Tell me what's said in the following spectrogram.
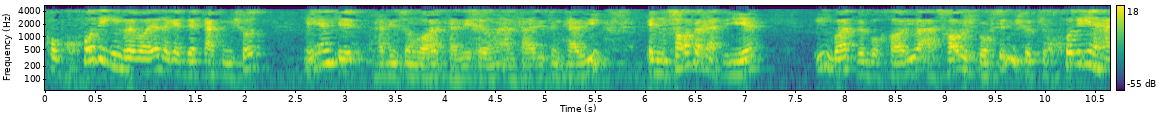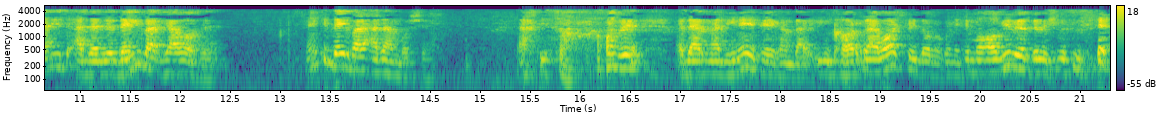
خب خود این روایت اگر دقت می‌شد میگن که حدیث واحد تاریخ اون حدیث تروی انصاف قضیه این باید به بخاری و اصحابش گفته می‌شد که خود این حدیث عدد دلیل بر جوازه. یعنی که دلیل بر عدم باشه. وقتی صحابه در مدینه پیغمبر این کار رواج پیدا بکنه که معاویه به دلش بسوزه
